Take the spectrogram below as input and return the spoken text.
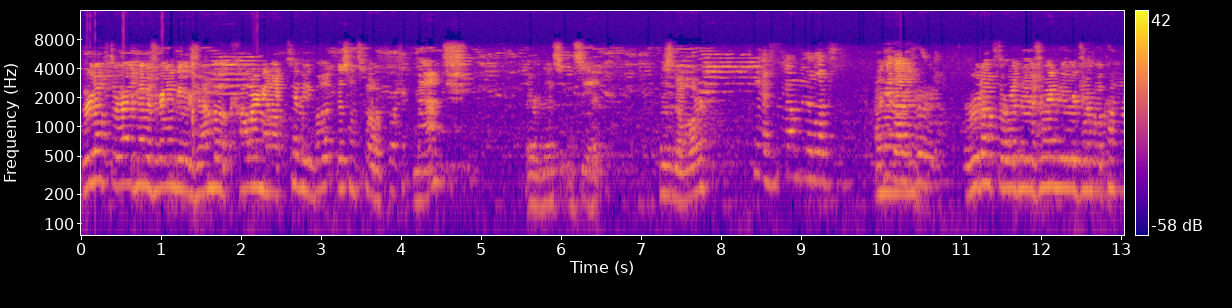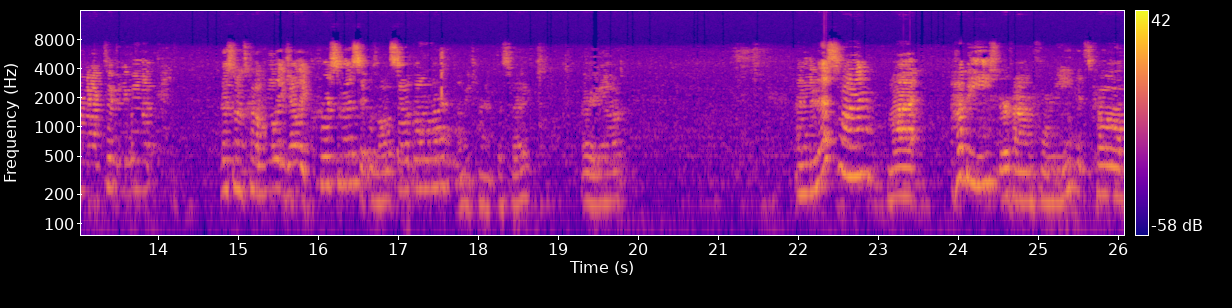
Rudolph the Red-Nosed Reindeer Jumbo Coloring and Activity Book. This one's called A Perfect Match. There it is, you can see it. This is a dollar. Yes, Grandma loves. And then Rudolph. Rudolph the Red-Nosed Reindeer Jumbo Coloring and Activity Book. This one's called Holly Jolly Christmas. It was also a dollar. Let me turn it this way. There you go. And then this one, my hubby Easter found for me. It's called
